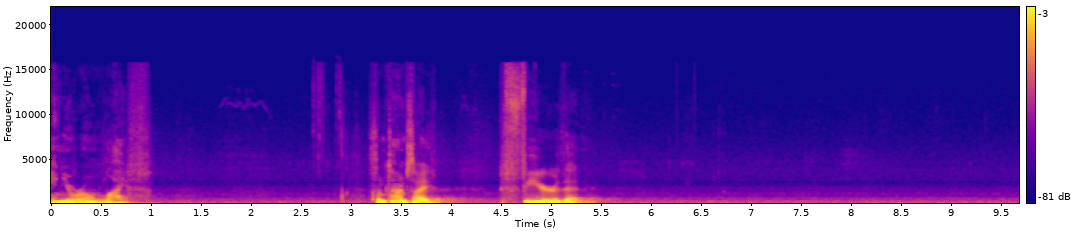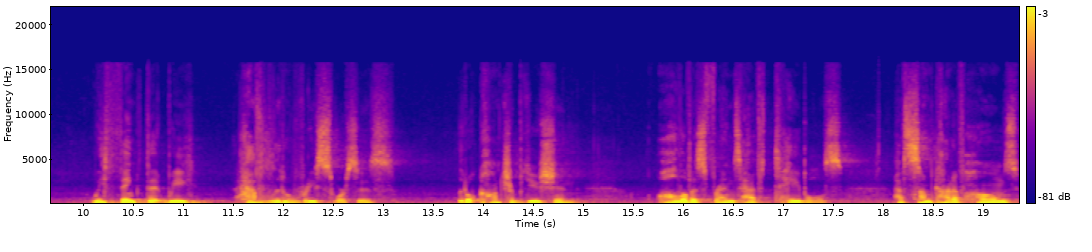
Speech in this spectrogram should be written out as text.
in your own life. Sometimes I fear that we think that we have little resources, little contribution. All of us, friends, have tables, have some kind of homes.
